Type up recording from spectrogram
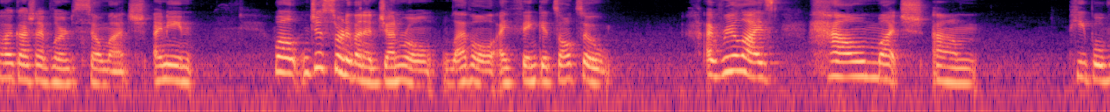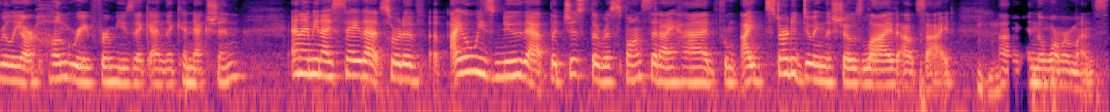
Oh my gosh, I've learned so much. I mean, well, just sort of on a general level, I think it's also I've realized how much um, people really are hungry for music and the connection and I mean, I say that sort of, I always knew that, but just the response that I had from, I started doing the shows live outside mm-hmm. um, in the warmer months,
